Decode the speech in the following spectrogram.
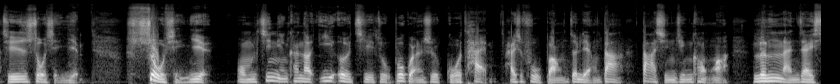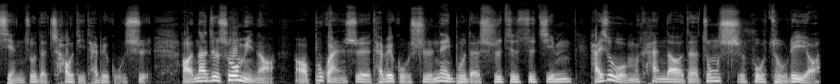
其实是寿险业，寿险业，我们今年看到一二季度，不管是国泰还是富邦这两大大型金控啊，仍然在显著的抄底台北股市。好，那就说明呢，哦，不管是台北股市内部的实质资金，还是我们看到的中实户主力哦，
